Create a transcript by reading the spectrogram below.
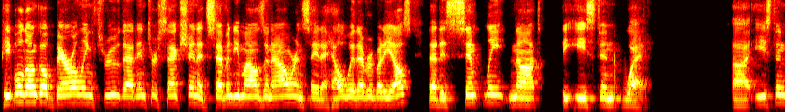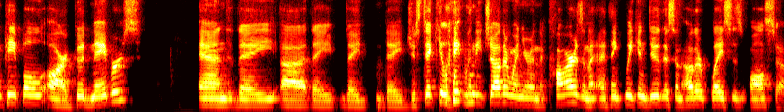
People don't go barreling through that intersection at 70 miles an hour and say to hell with everybody else. That is simply not the easton way. Uh, easton people are good neighbors and they uh, they they they gesticulate with each other when you're in the cars, and I, I think we can do this in other places also.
